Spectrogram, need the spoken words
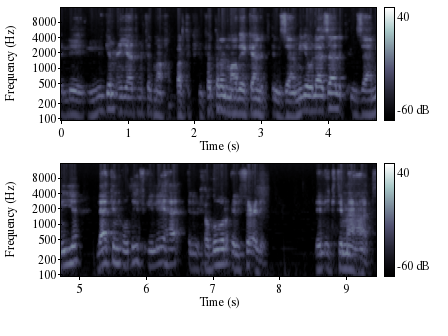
للجمعيات مثل ما خبرتك في الفترة الماضية كانت إلزامية ولا زالت إلزامية لكن أضيف إليها الحضور الفعلي للاجتماعات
